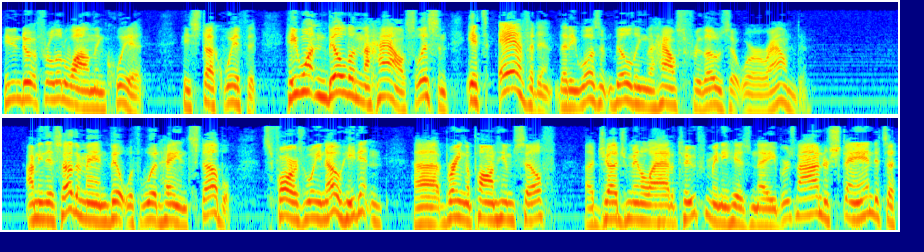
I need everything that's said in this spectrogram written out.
He didn't do it for a little while and then quit. He stuck with it. He wasn't building the house. Listen, it's evident that he wasn't building the house for those that were around him. I mean, this other man built with wood, hay, and stubble. As far as we know, he didn't uh, bring upon himself a judgmental attitude from any of his neighbors. And I understand it's a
